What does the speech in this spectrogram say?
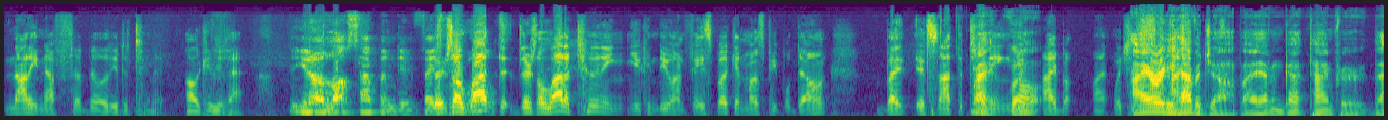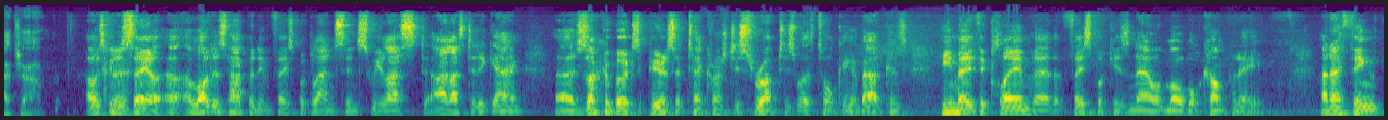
not enough ability to tune it. I'll give you that. You know, a lots happened in Facebook. there's a lot. There's a lot of tuning you can do on Facebook, and most people don't. But it's not the Right, tuning well, I both want, which is I already fine. have a job. I haven't got time for that job. I was going to say a, a lot has happened in Facebook land since we last I last did a gang. Uh, Zuckerberg's appearance at TechCrunch Disrupt is worth talking about because he made the claim there that Facebook is now a mobile company, and I think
